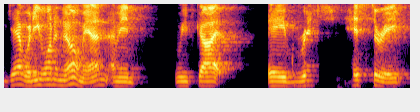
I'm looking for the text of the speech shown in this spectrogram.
Yeah. What do you want to know, man? I mean, we've got a rich history.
